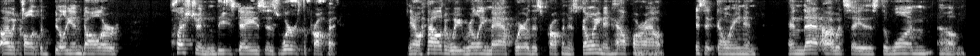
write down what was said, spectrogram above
I would call it the billion dollar question these days is where is the proppant? You know, how do we really map where this proppant is going and how far mm-hmm. out is it going? And And that I would say is the one um,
